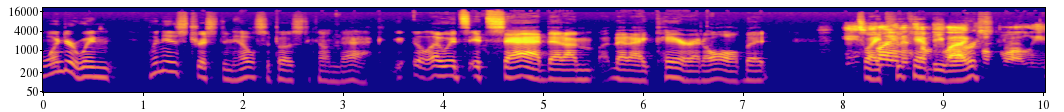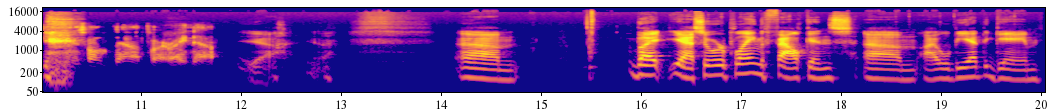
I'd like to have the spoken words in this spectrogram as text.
I wonder when when is Trysten Hill supposed to come back? Oh, It's it's sad that I'm that I care at all, but He's It's like, playing he in can't some be flag worse. football league in his hometown for right now. yeah, yeah. Um, but yeah, so we're playing the Falcons. Um, I will be at the game.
